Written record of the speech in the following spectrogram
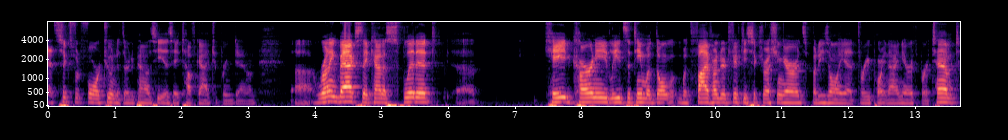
At six foot four, 230 pounds, he is a tough guy to bring down. Uh, running backs, they kind of split it. Uh, Cade Carney leads the team with with 556 rushing yards, but he's only at 3.9 yards per attempt.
